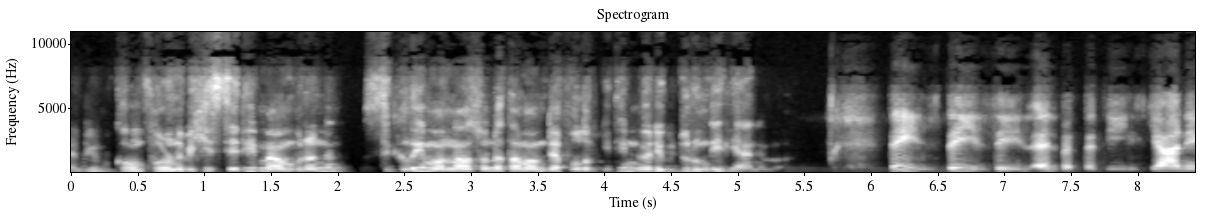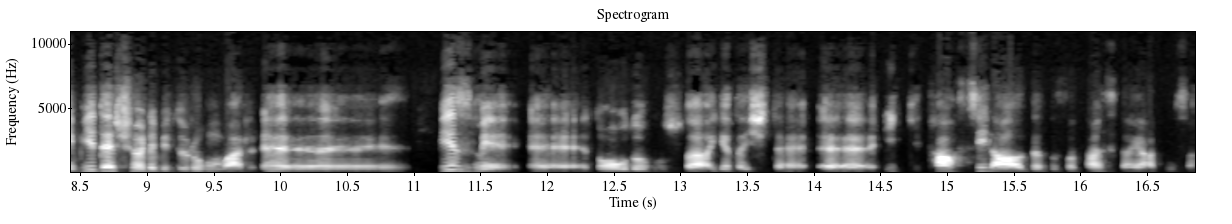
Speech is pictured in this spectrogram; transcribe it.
Yani bir konforunu bir hissedeyim ben buranın. Sıkılayım ondan sonra tamam defolup gideyim. Öyle bir durum değil yani bu. Değil, değil, değil. Elbette değil. Yani bir de şöyle bir durum var. Ee, biz mi e, doğduğumuzda ya da işte e, ilk tahsil aldığımızda, tahsil hayatımızda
